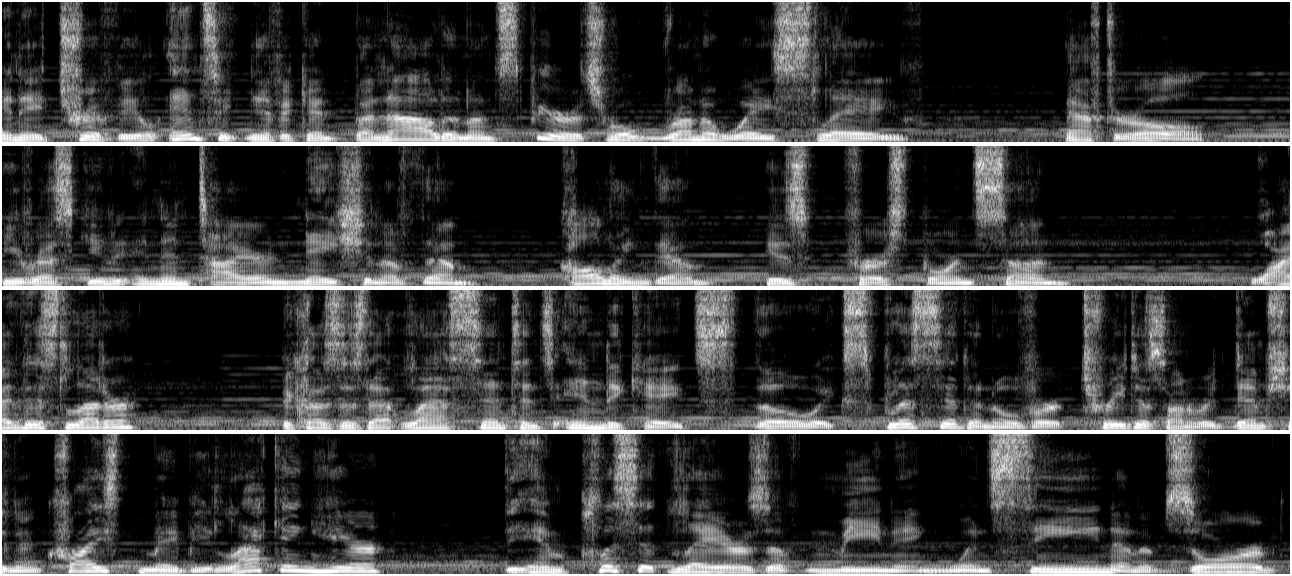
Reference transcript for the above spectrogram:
in a trivial, insignificant, banal, and unspiritual runaway slave. After all, he rescued an entire nation of them, calling them his firstborn son. Why this letter? Because, as that last sentence indicates, though explicit and overt treatise on redemption in Christ may be lacking here, the implicit layers of meaning, when seen and absorbed,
